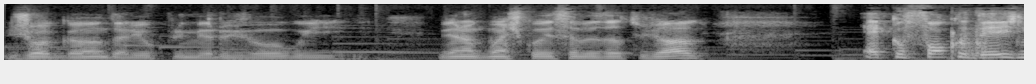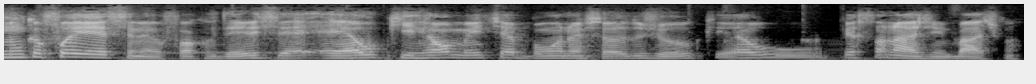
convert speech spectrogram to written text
jogando ali o primeiro jogo e vendo algumas coisas sobre os outros jogos. É que o foco deles nunca foi esse, né? O foco deles é, é o que realmente é bom na história do jogo, que é o personagem Batman.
